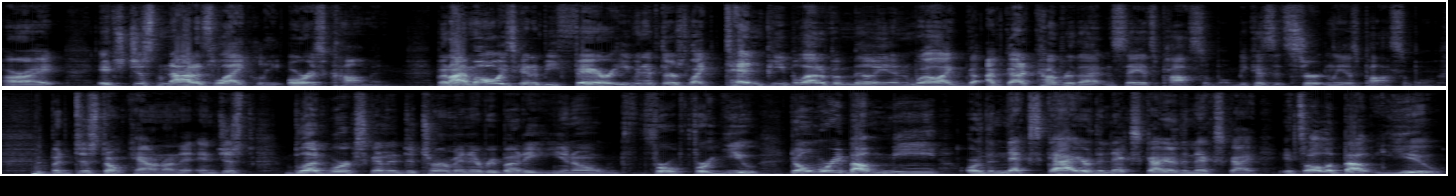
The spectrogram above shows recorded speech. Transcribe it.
All right? It's just not as likely or as common. But I'm always going to be fair, even if there's like 10 people out of a million. Well, I, have got to cover that and say it's possible because it certainly is possible. But just don't count on it. And just blood work's going to determine everybody, you know, for, for you. Don't worry about me or the next guy or the next guy or the next guy. It's all about you.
